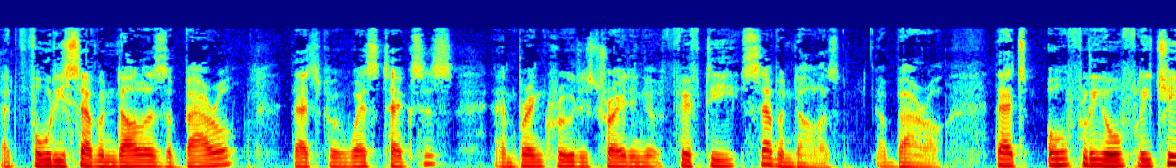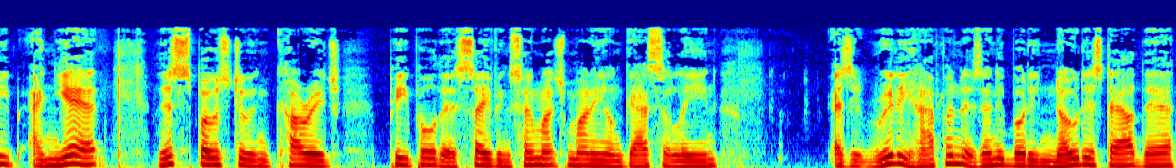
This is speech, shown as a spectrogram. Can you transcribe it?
at $47 a barrel. That's for West Texas. And Brent crude is trading at $57 a barrel. That's awfully, awfully cheap. And yet, this is supposed to encourage people. They're saving so much money on gasoline. has it really happened? Has anybody noticed out there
